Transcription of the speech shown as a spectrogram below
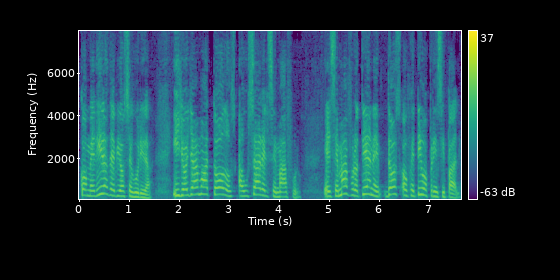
con medidas de bioseguridad. Y yo llamo a todos a usar el semáforo. El semáforo tiene dos objetivos principales.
